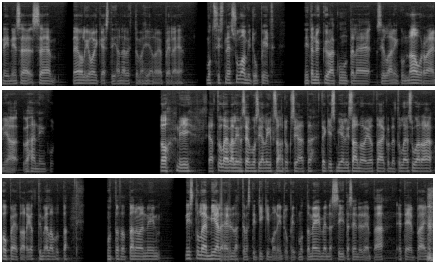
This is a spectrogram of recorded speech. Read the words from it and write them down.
niin, niin se, se, ne oli oikeasti ihan älyttömän hienoja pelejä. Mutta siis ne suomidupit, niitä nykyään kuuntelee sillä niin kuin nauraen ja vähän niin kuin... No niin, sieltä tulee välillä semmoisia lipsahduksia, että tekis mieli sanoa jotain, kun ne tulee suoraan hopeatarjottimella, mutta, mutta tota noin, niin, niistä tulee mieleen yllättävästi Digimonin dupit, mutta me ei mennä siitä sen enempää eteenpäin.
